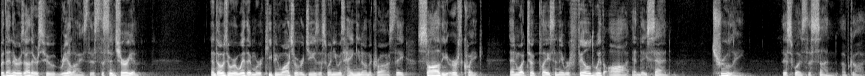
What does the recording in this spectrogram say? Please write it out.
But then there was others who realized this. The centurion and those who were with him were keeping watch over Jesus when he was hanging on the cross. They saw the earthquake and what took place, and they were filled with awe, and they said, Truly, this was the Son of God.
